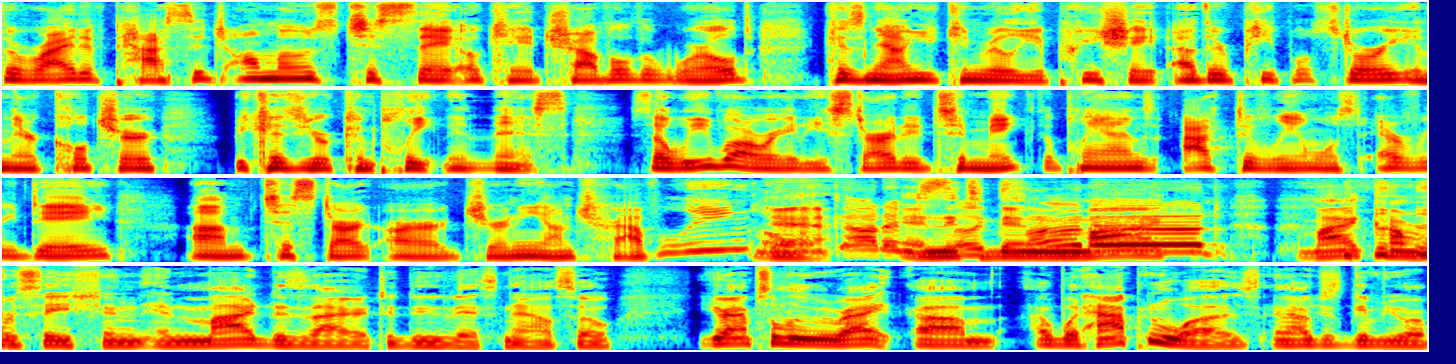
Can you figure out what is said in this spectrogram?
the rite of passage almost to say, okay, travel the world because now you can really appreciate other people's story and their culture because you're complete in this. So we've already started to make the plans actively almost every day um, to start our journey on traveling. Oh my god, I'm and so it's been my my conversation and my desire to do this now. So you're absolutely right. Um, what happened was, and I'll just give you a,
